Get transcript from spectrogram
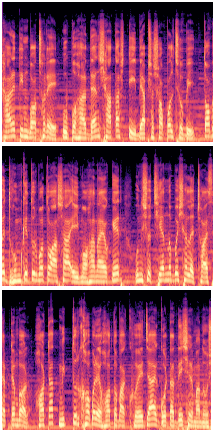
সাড়ে তিন বছরে উপহার দেন সাতাশটি ব্যবসা সফল ছবি। তবে ধূমকেতুর মতো আসা এই মহানায়কের উনিশশো ছিয়ানব্বই সালের ছয় সেপ্টেম্বর হঠাৎ মৃত্যুর খবরে হতবাক হয়ে যায় গোটা দেশের মানুষ।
